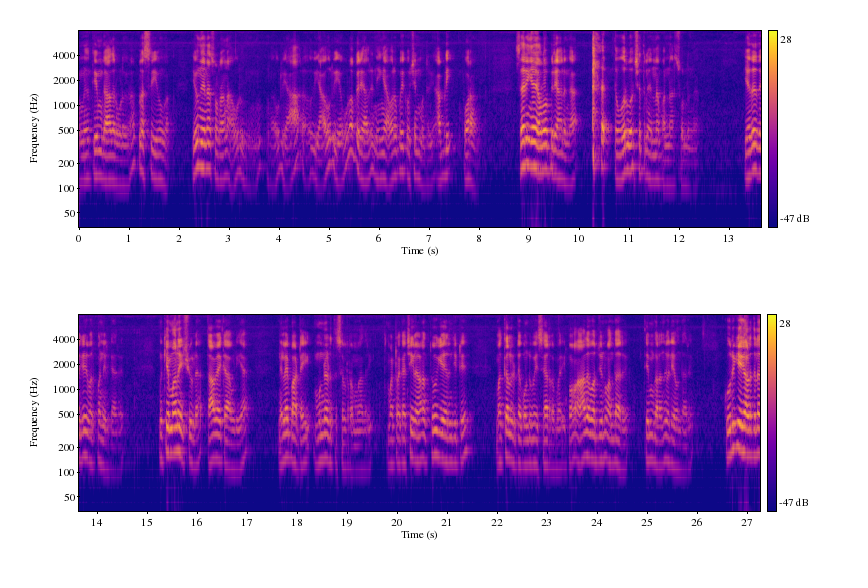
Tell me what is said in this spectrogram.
ஒன்று திமுக ஆதரவு ஊடகவியலாளர் ப்ளஸ் இவங்க. இவங்க என்ன சொல்கிறாங்கன்னா அவர் அவர் யார்? அவர் அவர் எவ்வளோ பெரிய ஆள்? நீங்கள் அவரை போய் கொஷின் பண்ணுறீங்க அப்படி போகிறாங்க சரிங்க எவ்வளோ பெரிய ஆளுங்க? இந்த ஒரு வருஷத்தில் என்ன பண்ணார் சொல்லுங்கள் எது எதுக்கு ஒர்க் பண்ணியிருக்காரு? முக்கியமான இஷ்யூவில் தாவேக்காவுடைய நிலைப்பாட்டை முன்னெடுத்து செல்கிற மாதிரி மற்ற கட்சிகளெல்லாம் தூக்கி எறிஞ்சிட்டு மக்கள்கிட்ட கொண்டு போய் சேர்ற மாதிரி. இப்போ ஆதவர்ஜுனும் வந்தார். திமுகலேருந்து வெளியே வந்தார். குறுகிய காலத்தில்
